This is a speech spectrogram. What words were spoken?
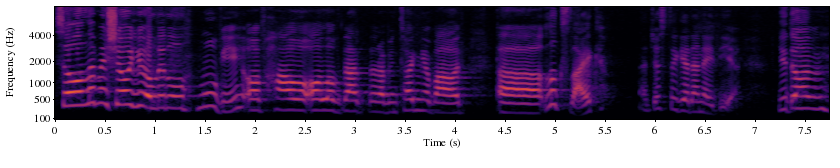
So let me show you a little movie of how all of that that I've been talking about uh, looks like, uh, just to get an idea. You, don't,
